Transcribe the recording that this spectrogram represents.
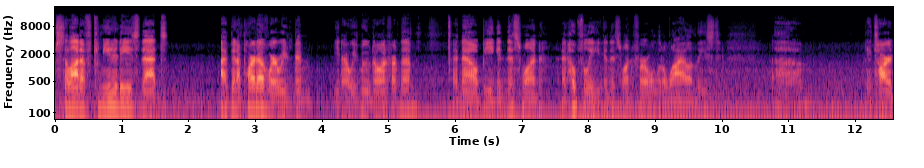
just a lot of communities that I've been a part of where we've been, you know, we've moved on from them, and now being in this one, and hopefully in this one for a little while at least, um, it's hard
